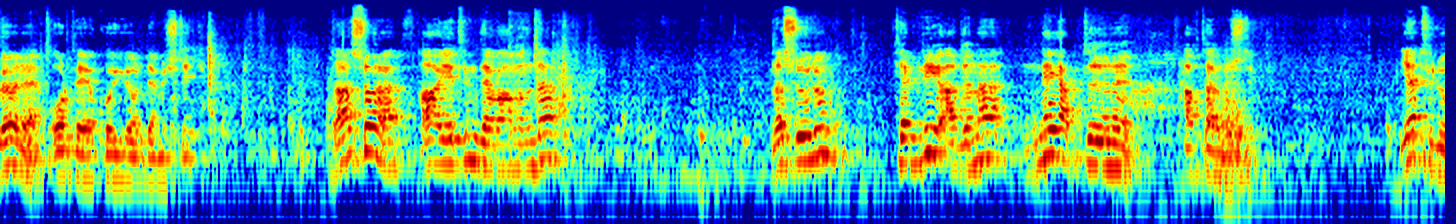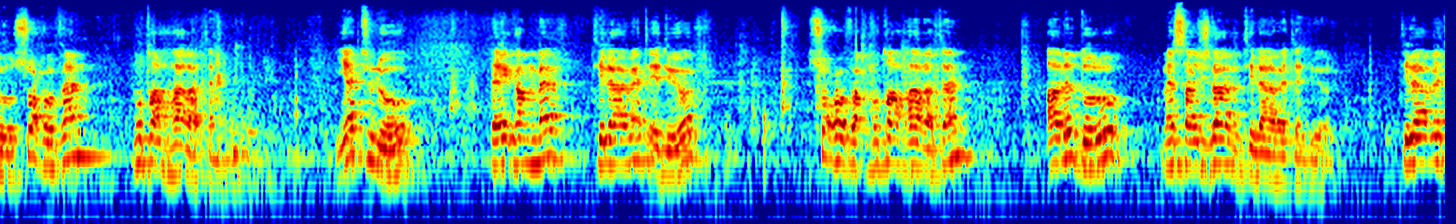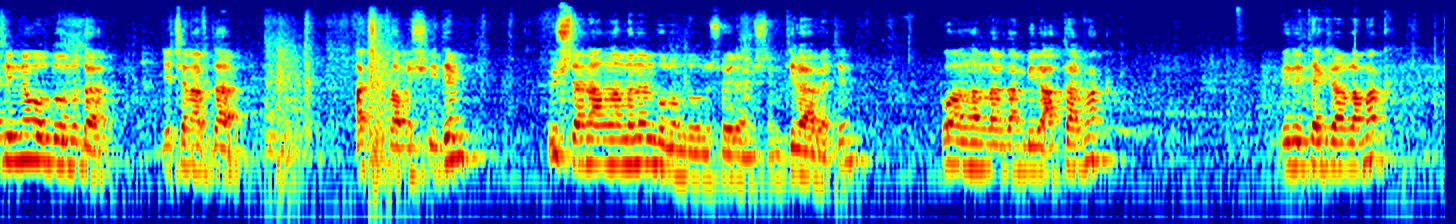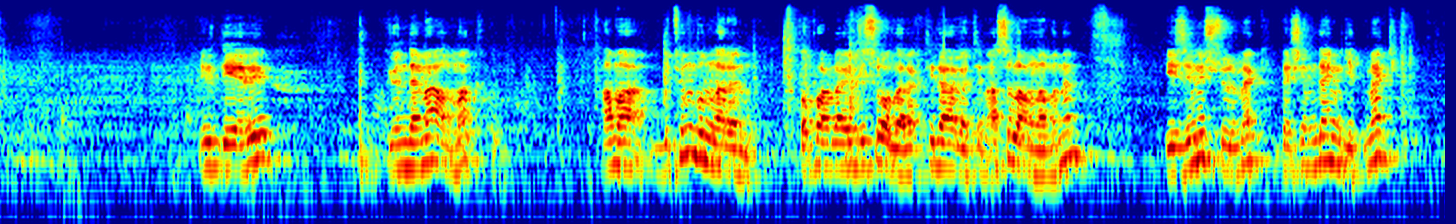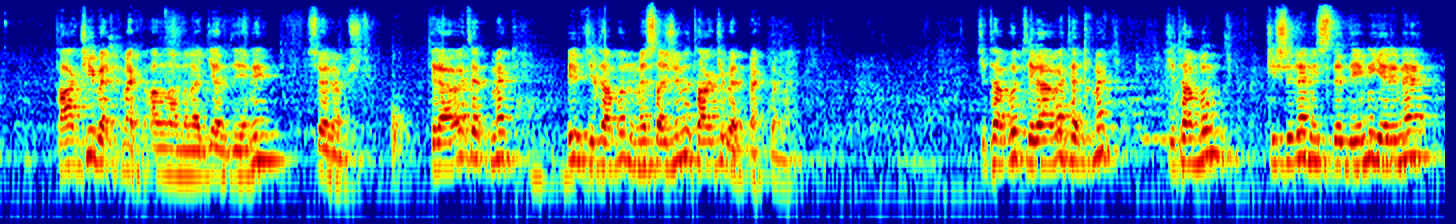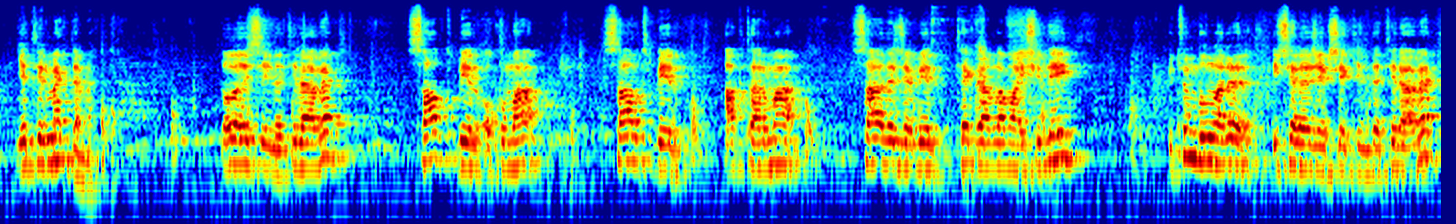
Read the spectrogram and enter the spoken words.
böyle ortaya koyuyor demiştik. Daha sonra ayetin devamında Resulün tebliğ adına ne yaptığını aktarmıştık. Yetlu suhufen mutahharaten. Yetlu peygamber tilavet ediyor. Suhufen mutahharaten arı duru mesajlar tilavet ediyor. Tilavetin ne olduğunu da geçen hafta açıklamış idim. Üç tane anlamının bulunduğunu söylemiştim tilavetin. Bu anlamlardan biri aktarmak, biri tekrarlamak, bir diğeri gündeme almak. Ama bütün bunların toparlayıcısı olarak tilavetin asıl anlamının izini sürmek, peşinden gitmek, takip etmek anlamına geldiğini söylemiştim. Tilavet etmek bir kitabın mesajını takip etmek demek. Kitabı tilavet etmek, kitabın kişiden istediğini yerine getirmek demek. Dolayısıyla tilavet salt bir okuma, salt bir aktarma, sadece bir tekrarlama işi değil, bütün bunları içerecek şekilde tilavet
